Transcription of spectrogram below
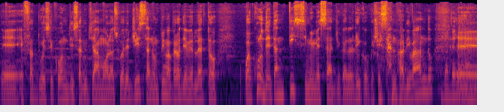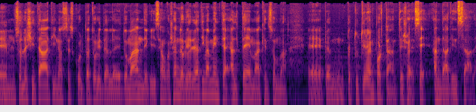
e, e fra due secondi salutiamo la sua regista, non prima però di aver letto qualcuno dei tantissimi messaggi, caro Enrico, che ci stanno arrivando, eh, sollecitati i nostri ascoltatori dalle domande che gli stiamo facendo relativamente al tema che insomma eh, per, per, tutti noi è importante, cioè se andate in sala.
